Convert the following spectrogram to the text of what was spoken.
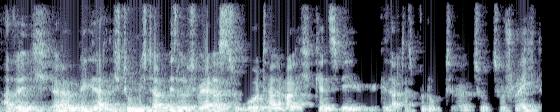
Also ich, äh, wie gesagt, ich tue mich da ein bisschen schwer, das zu beurteilen, weil ich kenne es, wie, wie gesagt, das Produkt äh, zu, zu schlecht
